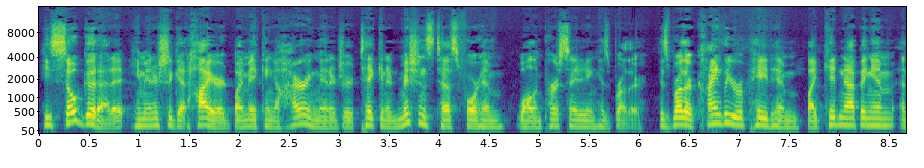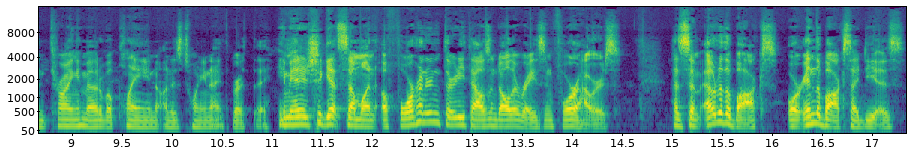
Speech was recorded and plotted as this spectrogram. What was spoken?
He's so good at it, he managed to get hired by making a hiring manager take an admissions test for him while impersonating his brother. His brother kindly repaid him by kidnapping him and throwing him out of a plane on his 29th birthday. He managed to get someone a $430,000 raise in four hours, has some out of the box or in the box ideas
